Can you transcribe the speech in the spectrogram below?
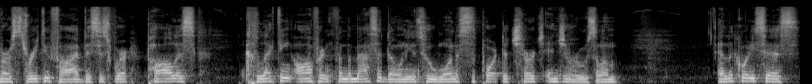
Verse 3 to 5, this is where Paul is collecting offering from the Macedonians who want to support the church in Jerusalem. And look what he says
